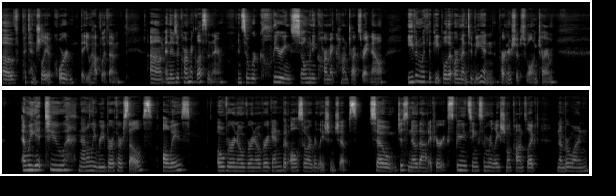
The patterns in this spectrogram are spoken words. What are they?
of potentially a cord that you have with them um, and there's a karmic lesson there. And so we're clearing so many karmic contracts right now, even with the people that we're meant to be in partnerships long term. And we get to not only rebirth ourselves always over and over and over again, but also our relationships. So just know that if you're experiencing some relational conflict, number one,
